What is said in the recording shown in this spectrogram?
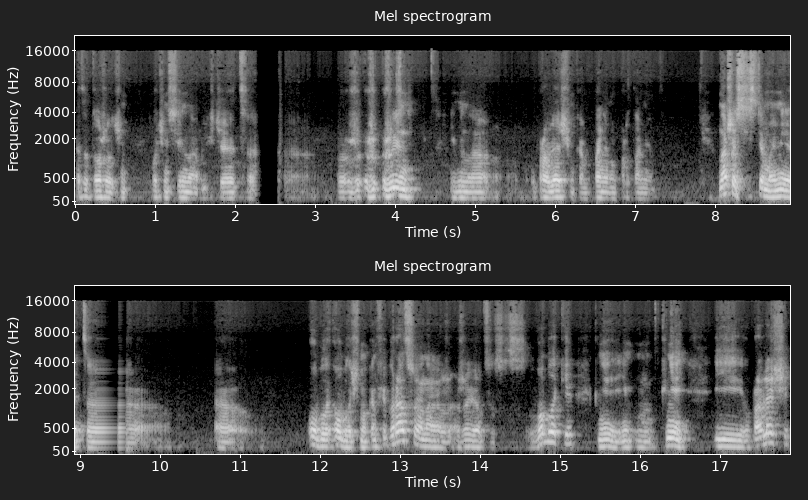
Это тоже очень, очень сильно облегчает э, жизнь именно управляющим компаниям апартаментов. Наша система имеет э, э, облачную конфигурацию, она живет в облаке, к ней, к ней и управляющие,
